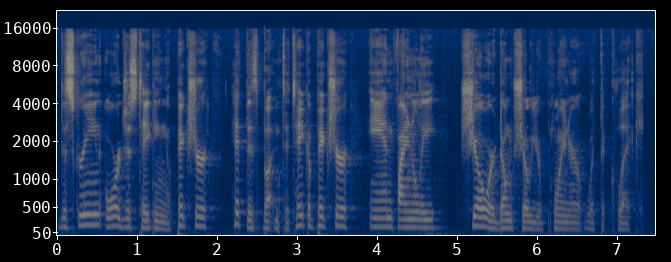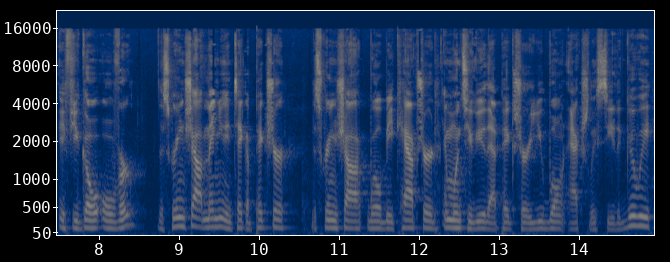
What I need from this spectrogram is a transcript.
the screen or just taking a picture, hit this button to take a picture, and finally show or don't show your pointer with the click. If you go over the screenshot menu and take a picture, the screenshot will be captured, and once you view that picture, you won't actually see the GUI.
